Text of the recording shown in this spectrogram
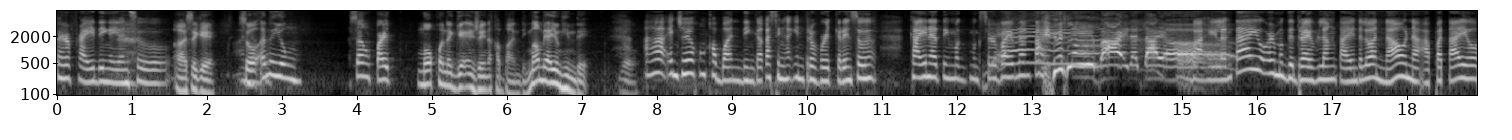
Pero Friday ngayon, so ah sige so ano, yung sang part mo ko nag enjoy na kabanding mamaya yung hindi go Ah, enjoy akong kabonding ka kasi nga introvert ka rin. So, kaya nating mag- mag-survive lang tayo lang. bye na tayo Bahay lang tayo or magdadrive lang tayo. Yung dalawa, now na apat tayo,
